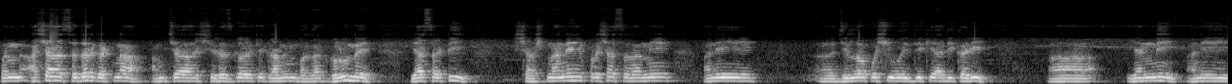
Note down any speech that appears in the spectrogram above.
पण अशा सदर घटना आमच्या शिरसगाव येथे ग्रामीण भागात घडू नये यासाठी शासनाने प्रशासनाने आणि जिल्हा पशुवैद्यकीय अधिकारी यांनी आणि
